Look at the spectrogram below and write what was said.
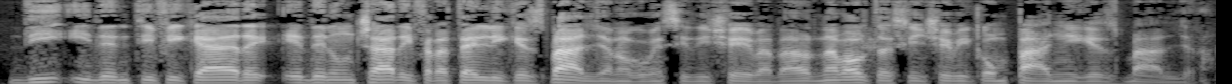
di identificare e denunciare i fratelli che sbagliano, come si diceva? Una volta si diceva i compagni che sbagliano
